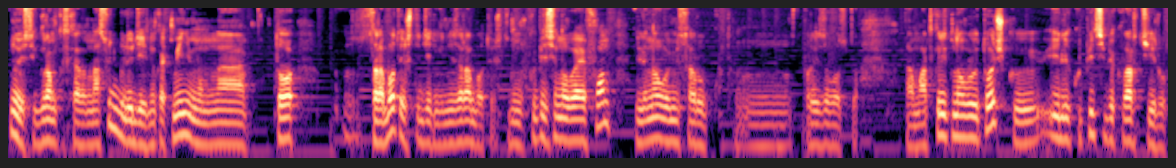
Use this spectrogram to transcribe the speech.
ну, если громко сказано, на судьбу людей, ну, как минимум на то, заработаешь ты деньги, не заработаешь. Ты думаешь, купить себе новый iPhone или новую мясорубку там, в производство, там, открыть новую точку или купить себе квартиру.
